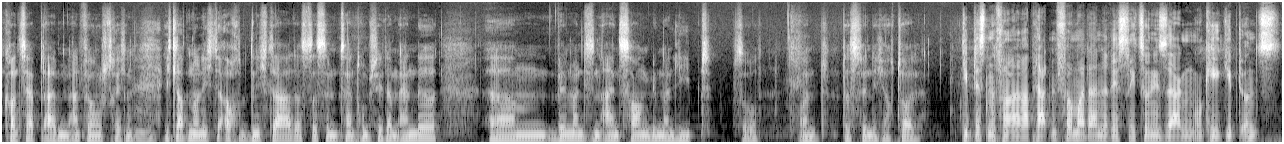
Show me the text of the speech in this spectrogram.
Konzeptalben, in Anführungsstrichen. Ich glaube noch nicht, auch nicht da, dass das im Zentrum steht. Am Ende ähm, will man diesen einen Song, den man liebt. So. Und das finde ich auch toll. Gibt es denn von eurer Plattenfirma da eine Restriktion, die sagen, okay, gibt uns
